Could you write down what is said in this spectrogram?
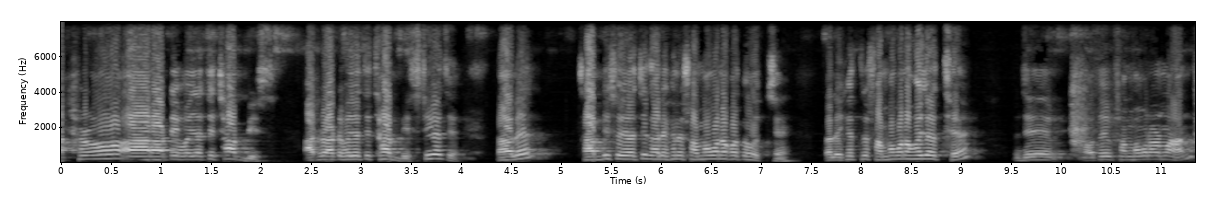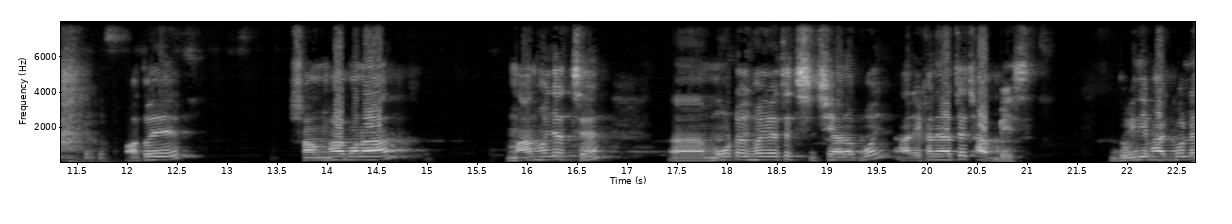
আঠারো আর আটে হয়ে যাচ্ছে ছাব্বিশ। আঠারো আটে হয়ে যাচ্ছে ছাব্বিশ, ঠিক আছে? তাহলে ছাব্বিশ হয়ে যাচ্ছে, তাহলে এখানে সম্ভাবনা কত হচ্ছে? তাহলে এক্ষেত্রে সম্ভাবনা হয়ে যাচ্ছে যে অতএব সম্ভাবনার মান, অতএব সম্ভাবনার মান হয়ে যাচ্ছে মোট হয়ে যাচ্ছে ছিয়ানব্বই, আর এখানে আছে ছাব্বিশ। দুই দিয়ে ভাগ করলে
